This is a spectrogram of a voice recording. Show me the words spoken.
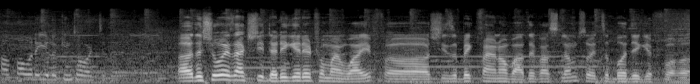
how forward are you looking toward to this? Uh, the show is actually dedicated for my wife. Uh, she's a big fan of Atif Aslam, so it's a birthday gift for her.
